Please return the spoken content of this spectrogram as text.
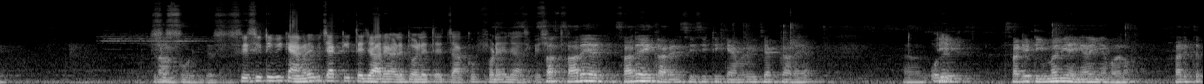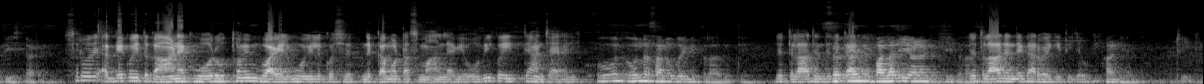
ਚਲਾਨ ਕੋਟ ਦੇ ਸੀਸੀਟੀਵੀ ਕੈਮਰੇ ਵੀ ਚੈੱਕ ਕੀਤੇ ਜਾ ਰਹੇ ਆਲੇ ਦੁਆਲੇ ਤੇ ਚਾਕੂ ਫੜਿਆ ਜਾ ਸਕੇ ਸਾਰੇ ਸਾਰੇ ਹੀ ਕਰ ਰਹੇ ਸੀਸੀਟੀ ਕੈਮਰੇ ਵੀ ਚੈੱਕ ਕਰ ਰਹੇ ਆ। ਅਹ, ਉਹਦੇ- ਟੀਮ- ਸਾਡੀ ਟੀਮਾਂ ਵੀ ਆਈਆਂ ਹੋਈਆਂ ਬਾਹਰੋਂ ਸਾਰੀ ਤਫਤੀਸ਼ ਕਰ ਰਹੇ ਆ। ਸਰ ਉਹਦੇ ਅੱਗੇ ਕੋਈ ਦੁਕਾਨ ਹੈ ਇੱਕ ਹੋਰ ਉੱਥੋਂ ਵੀ ਮੋਬਾਈਲ ਮੋਬਾਈਲ ਕੁਝ ਨਿੱਕਾ ਮੋਟਾ ਸਮਾਨ ਲੈ ਗਏ ਉਹ ਵੀ ਕੋਈ ਧਿਆਨ ਚ ਆਇਆ ਜੀ? ਉਹ ਉਹਨਾਂ ਸਾਨੂੰ ਕੋਈ ਨਹੀਂ ਤਲਾਹ ਦਿੱਤੀ। ਜੇ ਤਲਾਹ ਦਿੰਦੇ ਤਾਂ ਸਰ ਕਾਰਵਾਈ ਬਾਲਾਜੀ ਵਾਲਿਆਂ ਨੇ ਦਿੱਤੀ ਜੇ ਤਲਾਹ ਦਿੰਦੇ ਕਾਰਵਾਈ ਕੀਤੀ ਜਾਊਗੀ। ਹਾਂਜੀ ਹਾਂਜੀ। ਠੀਕ ਹੈ।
